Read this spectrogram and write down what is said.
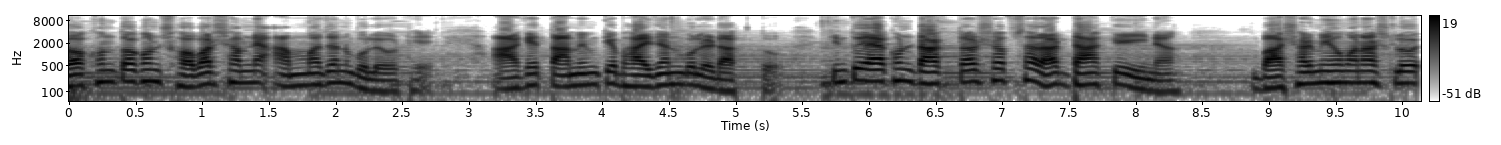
যখন তখন সবার সামনে আম্মাজান বলে ওঠে, আগে তামিমকে ভাইজান বলে ডাকতো, কিন্তু এখন ডাক্তার সাহেব ছাড়া ডাকেই না। বাসার মেহমান আসলো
